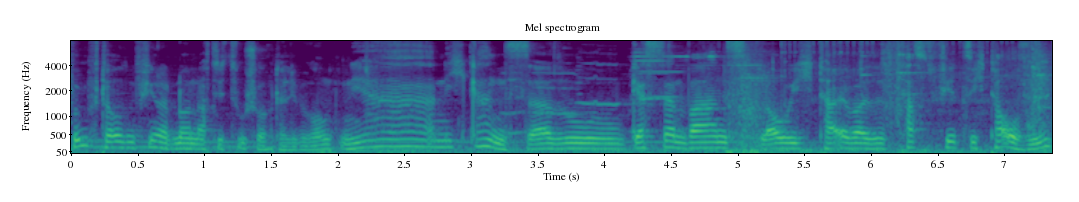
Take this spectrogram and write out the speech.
5489 Zuschauer der liebe Gronk. Ja, nicht ganz. Also gestern waren es, glaube ich, teilweise fast 40.000.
